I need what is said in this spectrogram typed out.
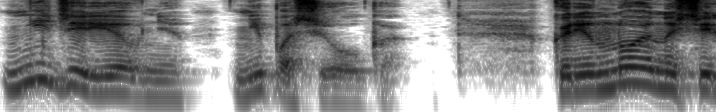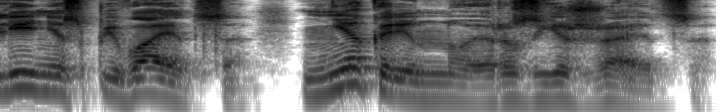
ни деревни, ни поселка. Коренное население спивается, некоренное разъезжается.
